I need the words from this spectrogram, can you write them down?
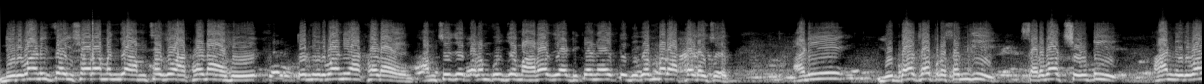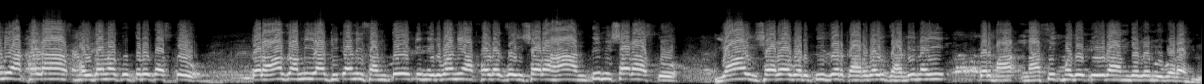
निर्वाणीचा इशारा म्हणजे आमचा जो आखाडा आहे तो निर्वाणी आखाडा आहे. आमचे जे परमपूज्य महाराज या ठिकाणी आहेत ते दिगंबर आखाड्याचे आहेत. आणि युद्धाच्या प्रसंगी सर्वात शेवटी हा निर्वाणी आखाडा मैदानात उतरत असतो. तर आज आम्ही या ठिकाणी सांगतोय की निर्वाणी आखाड्याचा इशारा हा अंतिम इशारा असतो. या इशाऱ्यावरती जर कारवाई झाली नाही तर नाशिकमध्ये तीव्र आंदोलन उभं राहील.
